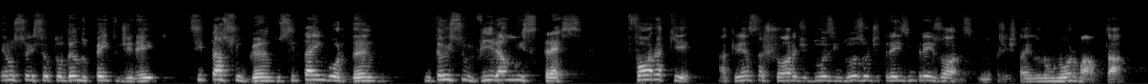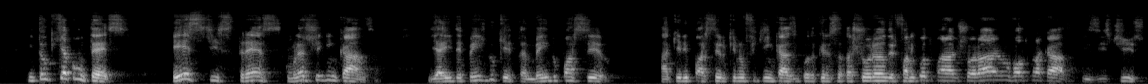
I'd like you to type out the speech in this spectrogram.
eu não sei se eu estou dando peito direito, se está sugando, se está engordando. Então, isso vira um estresse. Fora que a criança chora de duas em duas ou de três em três horas. A gente está indo no normal, tá? Então, o que, que acontece? Este estresse, a mulher chega em casa, e aí depende do quê? Também do parceiro. Aquele parceiro que não fica em casa enquanto a criança está chorando, ele fala, enquanto parar de chorar, eu não volto para casa. Existe isso.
